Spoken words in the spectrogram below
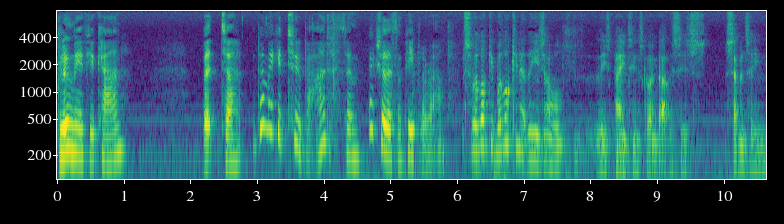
gloomy if you can, but uh, don't make it too bad. So make sure there's some people around. So we're looking we're looking at these old these paintings going back. This is 17.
